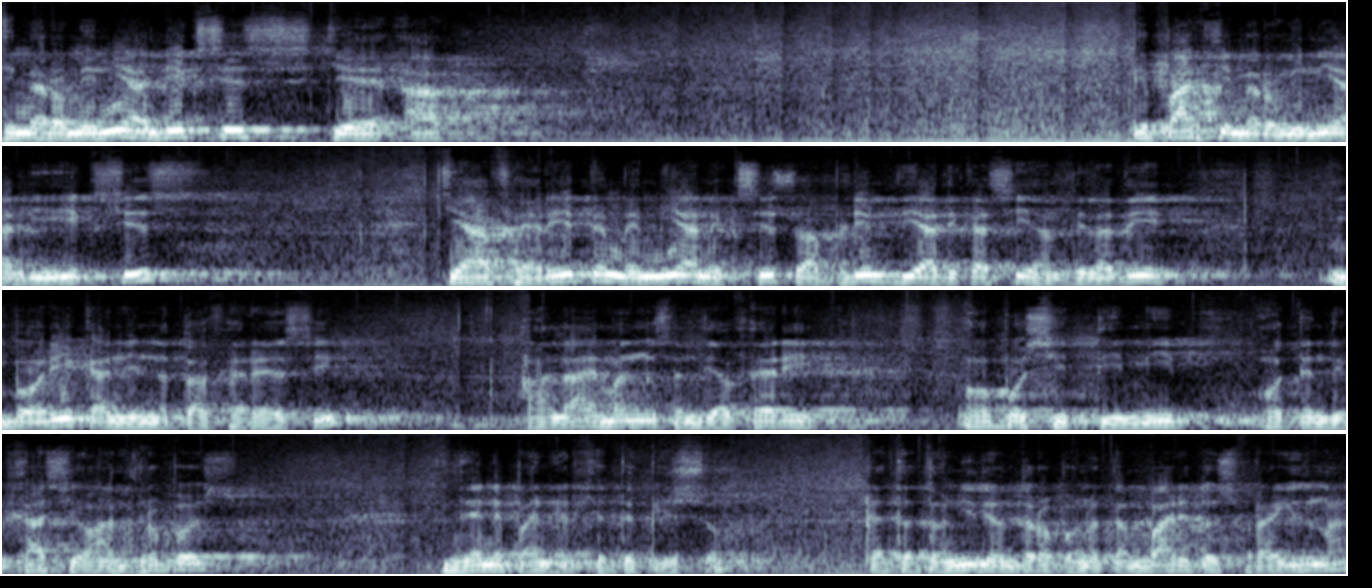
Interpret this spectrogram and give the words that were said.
Ημερομηνία λήξης και α... υπάρχει ημερομηνία λήξης και αφαιρείται με μία εξίσου απλή διαδικασία. Δηλαδή μπορεί κανείς να το αφαιρέσει αλλά εμάς μας ενδιαφέρει όπως η τιμή όταν τη χάσει ο άνθρωπος δεν επανέρχεται πίσω. Κατά τον ίδιο τρόπο όταν πάρει το σφράγισμα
